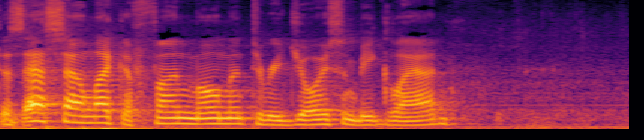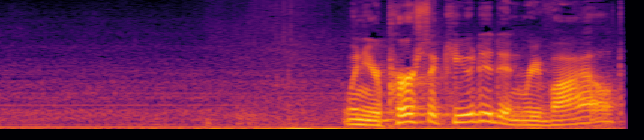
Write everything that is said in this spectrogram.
Does that sound like a fun moment to rejoice and be glad? When you're persecuted and reviled?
